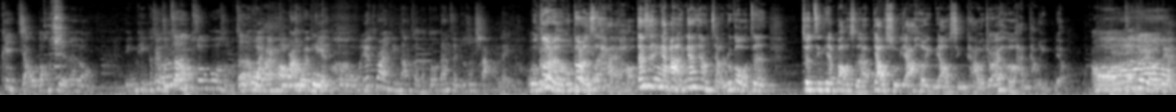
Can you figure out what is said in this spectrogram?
可以嚼东西的那种饮品，就是有珍珠或什么，真的我会突然会变多，因为突然平常可能都单纯就是茶类。我个人我个人是还好，但是应该啊，应该这样讲，如果我真的就今天抱着要舒压喝饮料的心态，我就会喝含糖饮料。哦，这就有点，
